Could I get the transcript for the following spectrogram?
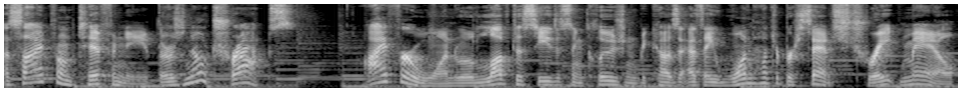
Aside from Tiffany, there's no traps. I, for one, would love to see this inclusion because as a 100% straight male,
